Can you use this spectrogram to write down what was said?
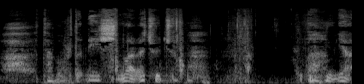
Ah, Tam orada ne işin var ha çocuğum? Allah'ım ya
